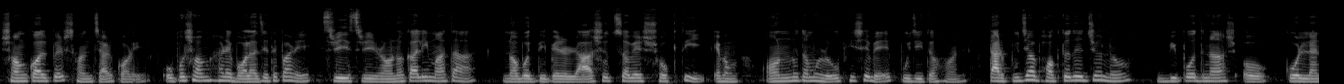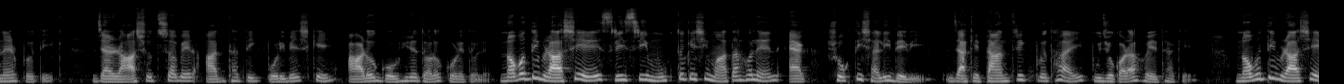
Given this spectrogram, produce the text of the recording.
সংকল্পের সঞ্চার করে। উপসংহারে বলা যেতে পারে, শ্রী শ্রী রণকালী মাতা নবদ্বীপের রাস উৎসবের শক্তি এবং অন্যতম রূপ হিসেবে পূজিত হন। তার পূজা ভক্তদের জন্য বিপদনাশ ও কল্যাণের প্রতীক। যা রাস উৎসবের আধ্যাত্মিক পরিবেশকে আরও গভীরতর করে তোলে। নবদ্বীপ রাসে শ্রী শ্রী মুক্তকেশী মাতা হলেন এক শক্তিশালী দেবী, যাকে তান্ত্রিক প্রথায় পুজো করা হয়ে থাকে। নবদ্বীপ রাসে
